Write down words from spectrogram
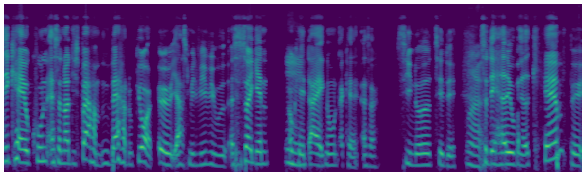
det kan jo kun, altså når de spørger ham, hvad har du gjort? Øh, jeg har smidt Vivi ud. Altså så igen, okay, mm. der er ikke nogen, der kan altså, sige noget til det. Nej. Så det havde jo været kæmpe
